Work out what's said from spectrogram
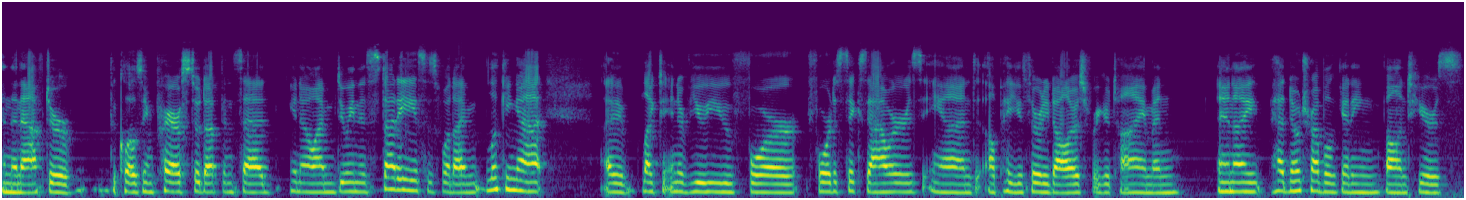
and then after the closing prayer, stood up and said, "You know, I'm doing this study. This is what I'm looking at. I'd like to interview you for four to six hours, and I'll pay you thirty dollars for your time." And and I had no trouble getting volunteers.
